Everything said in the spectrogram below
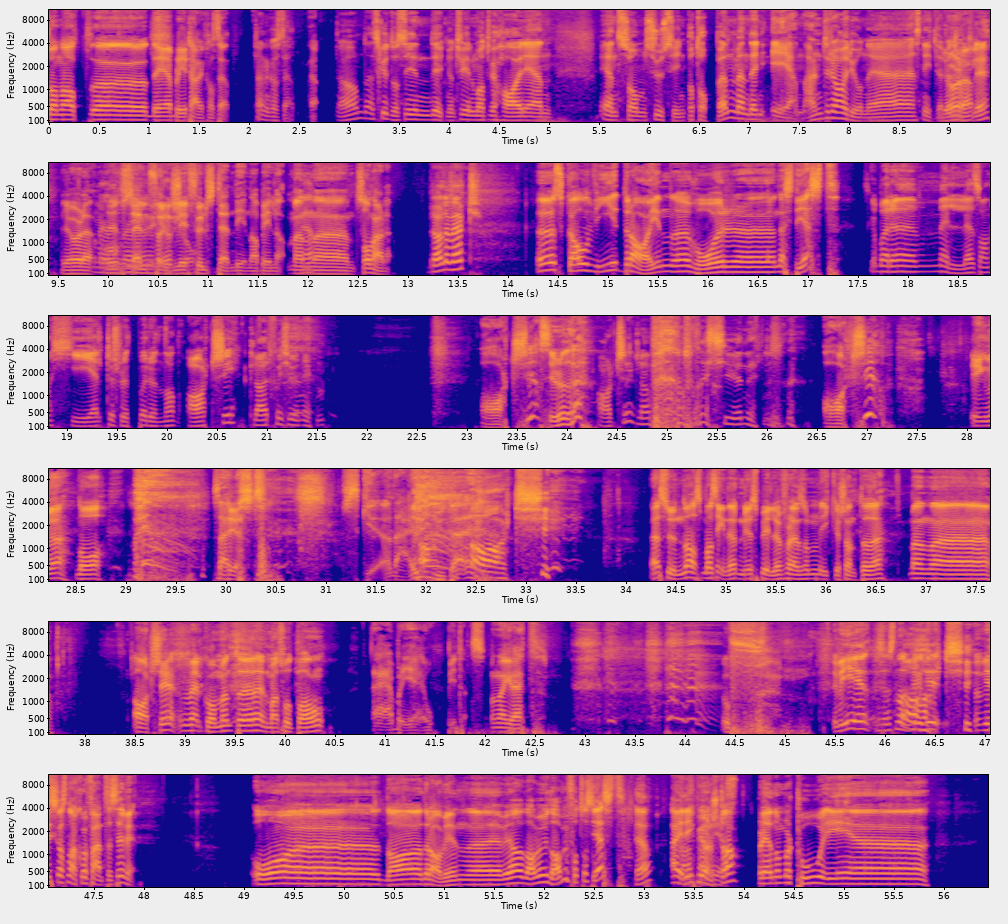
Sånn at uh, det blir terningkast én. Terningkast én. Ja. Ja, det, er skudd å si, det er ikke noe tvil om at vi har en, en som suser inn på toppen, men den eneren drar jo ned snittet Gjør det. Gjør det. Men, Og eh, selvfølgelig fullstendig inhabila. Men eh, sånn er det. Bra levert. Eh, Skal vi dra inn vår neste gjest? Skal bare melde sånn helt til slutt på runden at Archie klar for 2019. Archie, sier du det? Archie klar for 2019. Archie? Yngve, nå. Seriøst. Sk det er jo er, Archie. det er Sundet som har signert ny spiller, for den som ikke skjønte det. Men uh, Archie, velkommen til Hedmarksfotballen. Jeg blir oppgitt, altså. Men det er greit. Uff. Vi, vi, vi skal snakke om fantasy, vi. Og øh, da drar vi inn vi har, da, har vi, da har vi fått oss gjest. Ja. Eirik Bjørnstad ble nummer to i, øh,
